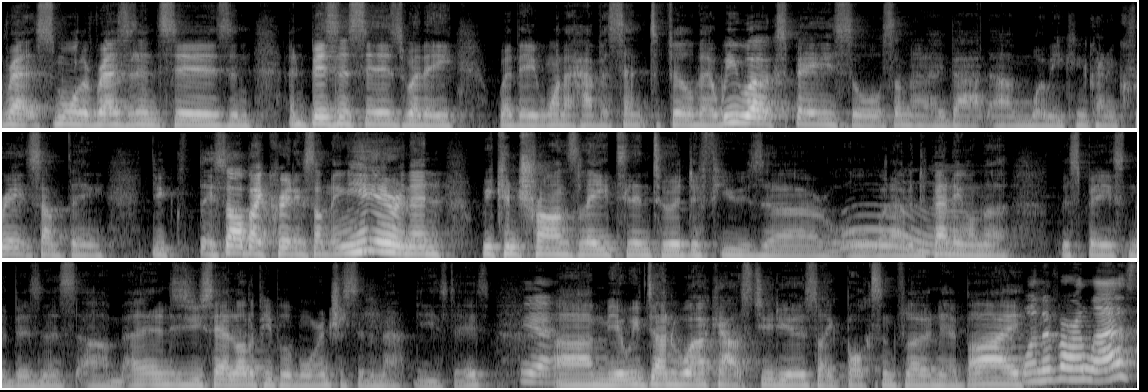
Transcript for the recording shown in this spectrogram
re- smaller residences and, and businesses where they where they want to have a scent to fill their WeWork space or something like that, um, where we can kind of create something. You, they start by creating something here, and then we can translate it into a diffuser or whatever, depending on the, the space and the business. Um, and as you say, a lot of people are more interested in that these days. Yeah. Um, yeah, we've done workout studios like Box and Flow nearby. One of our last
